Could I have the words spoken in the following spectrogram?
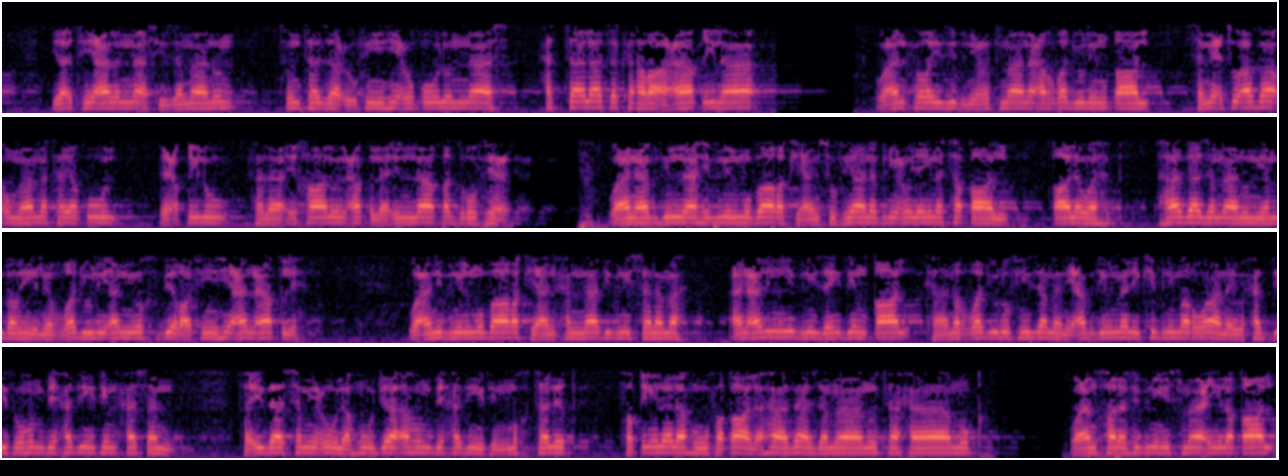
يأتي على الناس زمان تنتزع فيه عقول الناس حتى لا تكهر عاقلا وعن حريز بن عثمان عن رجل قال سمعت أبا أمامة يقول اعقلوا فلا إخال العقل إلا قد رفع. وعن عبد الله بن المبارك عن سفيان بن عيينة قال قال وهب هذا زمان ينبغي للرجل أن يخبر فيه عن عقله. وعن ابن المبارك عن حماد بن سلمة عن علي بن زيد قال كان الرجل في زمن عبد الملك بن مروان يحدثهم بحديث حسن فإذا سمعوا له جاءهم بحديث مختلط فقيل له فقال هذا زمان تحامق. وعن خلف بن إسماعيل قال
